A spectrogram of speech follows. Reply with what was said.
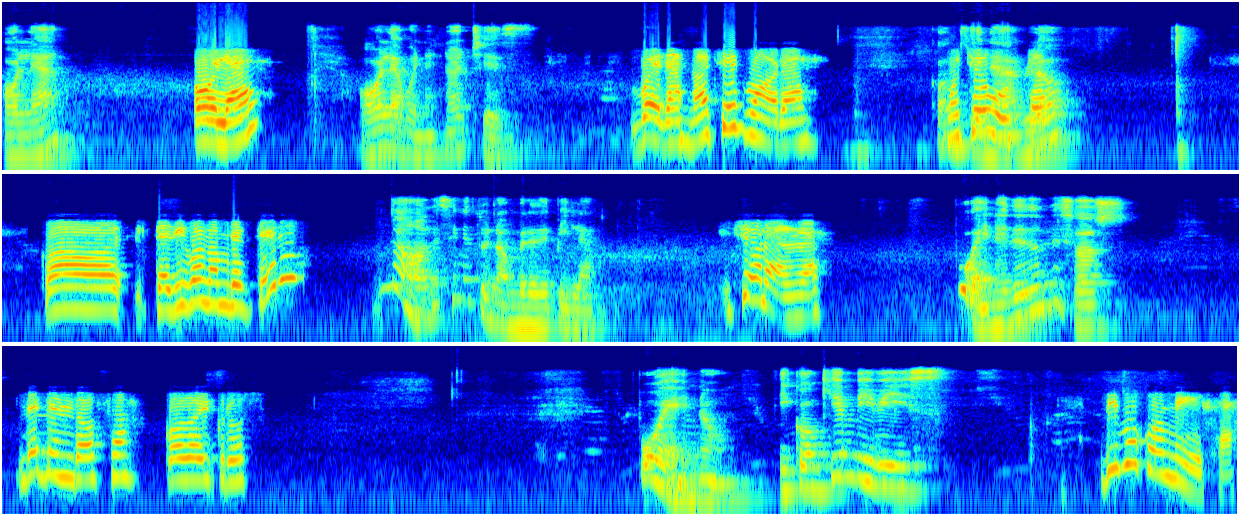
Hola. Hola. Hola, buenas noches. Buenas noches, Mora. ¿Con Mucho quién gusto. hablo? Con- ¿Te digo el nombre entero? No, decime tu nombre de pila. Yolanda, Bueno, ¿y de dónde sos? de Mendoza, Godoy Cruz. Bueno, ¿y con quién vivís? Vivo con mi hija.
